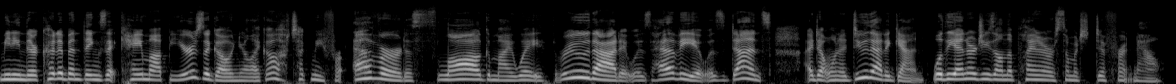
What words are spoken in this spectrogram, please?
meaning there could have been things that came up years ago and you're like, oh, it took me forever to slog my way through that. It was heavy, it was dense. I don't want to do that again. Well, the energies on the planet are so much different now.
